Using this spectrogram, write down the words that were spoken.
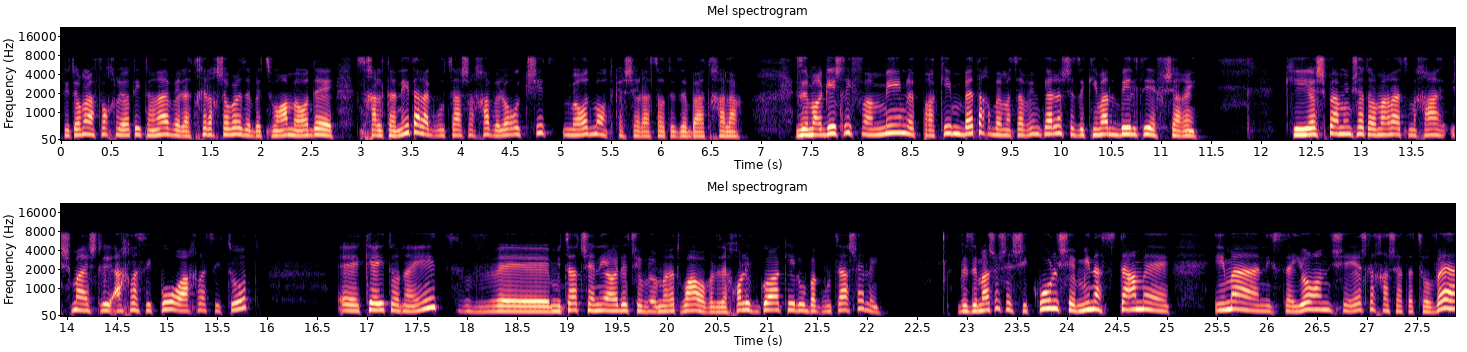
פתאום להפוך להיות עיתונאי ולהתחיל לחשוב על זה בצורה מאוד uh, שכלתנית על הקבוצה שלך ולא רגשית, מאוד מאוד קשה לעשות את זה בהתחלה. זה מרגיש לפעמים לפרקים, בטח במצבים כאלה, שזה כמעט בלתי אפשרי. כי יש פעמים שאתה אומר לעצמך, שמע, יש לי אחלה סיפור או אחלה ציטוט, uh, כעיתונאית, ומצד שני האוהדת שלי אומרת, וואו, אבל זה יכול לפגוע כאילו בקבוצה שלי. וזה משהו ששיקול שמן הסתם אה, עם הניסיון שיש לך שאתה צובר,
